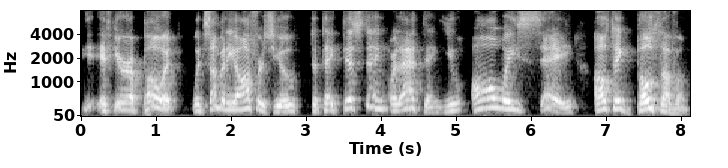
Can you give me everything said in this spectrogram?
if you're a poet, when somebody offers you to take this thing or that thing, you always say, I'll take both of them.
